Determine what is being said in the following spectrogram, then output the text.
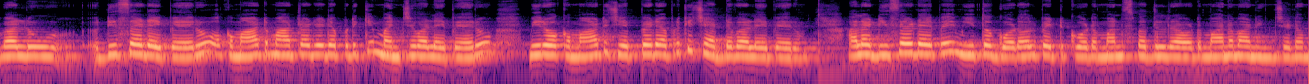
వాళ్ళు డిసైడ్ అయిపోయారు. ఒక మాట మాట్లాడేటప్పటికి మంచి వాళ్ళు అయిపోయారు. మీరు ఒక మాట చెప్పేటప్పటికి చెడ్డవాళ్ళు అయిపోయారు. అలా డిసైడ్ అయిపోయి మీతో గొడవలు పెట్టుకోవడం మనస్పర్ధలు రావడం మానమానించడం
